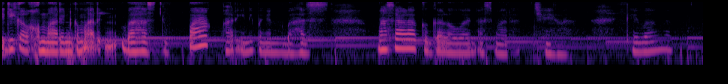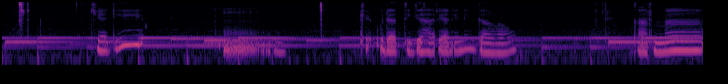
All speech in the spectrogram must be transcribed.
Jadi kalau kemarin-kemarin bahas dupak, hari ini pengen bahas masalah kegalauan asmara. Cila, kayak banget. Jadi, hmm, kayak udah tiga harian ini galau. Karena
